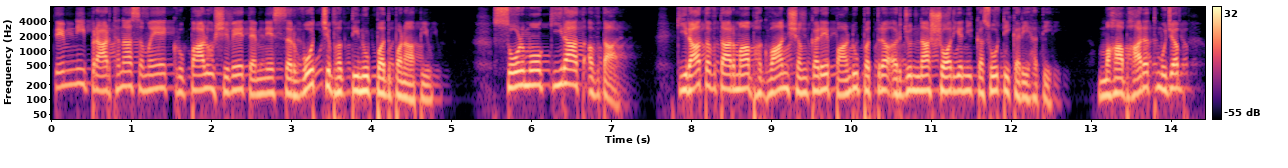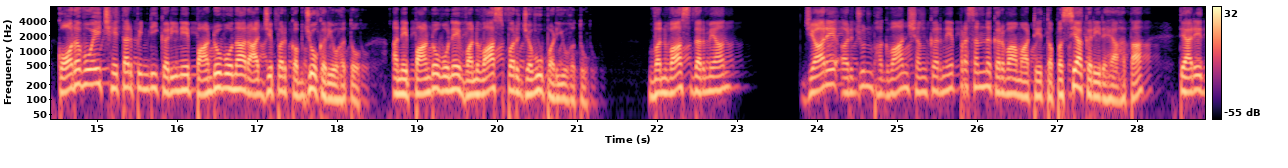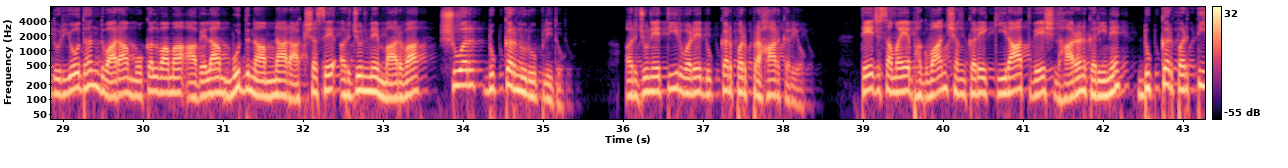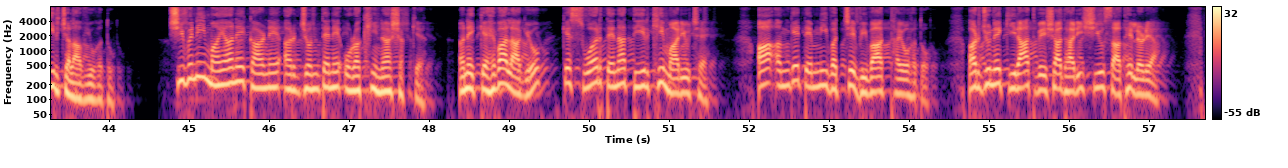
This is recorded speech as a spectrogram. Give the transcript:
તેમની પ્રાર્થના સમયે કૃપાળુ શિવે તેમને સર્વોચ્ચ ભક્તિનું પદ પણ આપ્યું. સોળમો કિરાત અવતાર. કિરાત અવતારમાં ભગવાન શંકરે પાંડુપત્ર અર્જુનના શૌર્યની કસોટી કરી હતી. મહાભારત મુજબ કૌરવોએ છેતરપિંડી કરીને પાંડવોના રાજ્ય પર કબજો કર્યો હતો અને પાંડવોને વનવાસ પર જવું પડ્યું હતું. વનવાસ દરમિયાન, જ્યારે અર્જુન ભગવાન શંકરને પ્રસન્ન કરવા માટે તપસ્યા કરી રહ્યા હતા, ત્યારે દુર્યોધન દ્વારા મોકલવામાં આવેલા મુદ નામના રાક્ષસે અર્જુનને મારવા શુઅર ડુક્કરનું રૂપ લીધું. અર્જુને તીર વડે ડુક્કર પર પ્રહાર કર્યો. તે જ સમયે ભગવાન શંકરે કિરાત વેશ ધારણ કરીને ડુક્કર પર તીર ચલાવ્યું હતું. શિવની માયાને કારણે અર્જુન તેને ઓળખી ન શક્ય. અને કહેવા લાગ્યો કે સ્વર તેના તીરથી માર્યું છે. આ અંગે તેમની વચ્ચે વિવાદ થયો હતો. અર્જુને કિરાત વેશાધારી શિવ સાથે લડ્યા.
